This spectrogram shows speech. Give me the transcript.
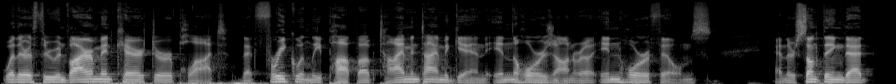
whether through environment, character, or plot, that frequently pop up time and time again in the horror genre, in horror films. And there's something that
